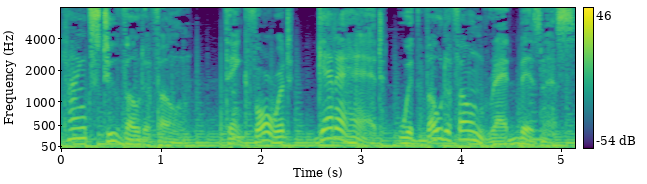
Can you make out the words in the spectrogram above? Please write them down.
Thanks to Vodafone. Think forward, get ahead with Vodafone Red Business.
